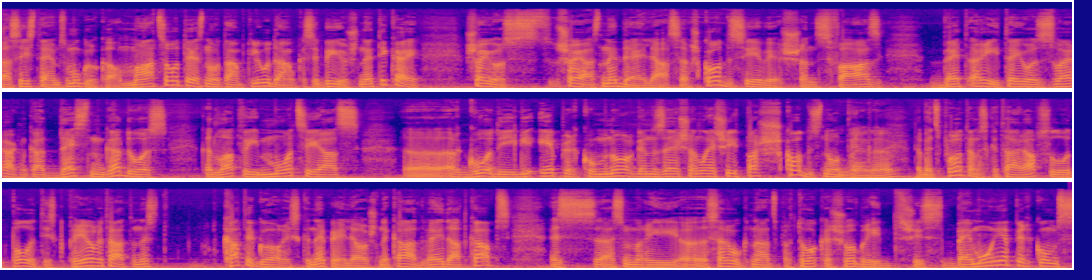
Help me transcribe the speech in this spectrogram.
kā sistēmas mugurkaulu, mācoties no tām kļūdām, kas ir bijušas ne tikai šajos, šajās nedēļās ar Skodas ieviešanas fāzi, bet arī tajos vairāk nekā desmit gados, kad Latvija mocījās uh, ar godīgu iepirkumu norganizēšanu, lai šīs pašas Skodas nopirktu. Tāpēc, protams, tā ir absolūti politiska prioritāte. Es kategoriski nepieļaušu nekādu veidu atkāpes. Es esmu arī uh, sarūknāts par to, ka šobrīd šis BMU iepirkums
